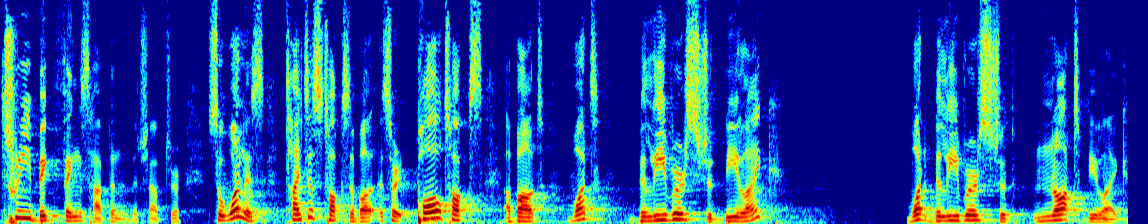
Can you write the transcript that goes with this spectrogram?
three big things happen in the chapter. So, one is Titus talks about, sorry, Paul talks about what believers should be like, what believers should not be like,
